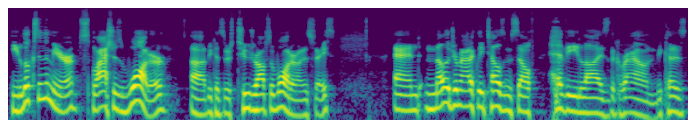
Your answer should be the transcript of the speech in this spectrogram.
He looks in the mirror, splashes water uh, because there's two drops of water on his face, and melodramatically tells himself, "Heavy lies the ground," because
